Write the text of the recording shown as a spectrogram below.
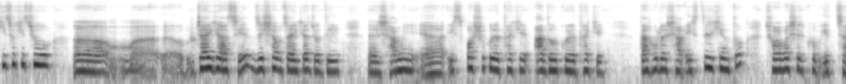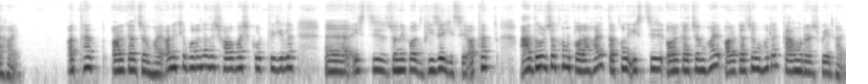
কিছু কিছু জায়গা আছে, যেসব জায়গা যদি স্বামী স্পর্শ করে থাকে, আদর করে থাকে তাহলে স্ত্রীর কিন্তু সহবাসের খুব ইচ্ছা হয়। অর্থাৎ অর্গাজম হয়। অনেকে বলে না যে সহবাস করতে গেলে স্ত্রীর জনিপথ ভিজে গেছে। অর্থাৎ আদর যখন করা হয়, তখন স্ত্রীর অর্গাজম হয়। অর্গাজম হলে কামরস বের হয়।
